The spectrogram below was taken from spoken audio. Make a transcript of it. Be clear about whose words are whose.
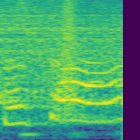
Speaker 1: the time.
